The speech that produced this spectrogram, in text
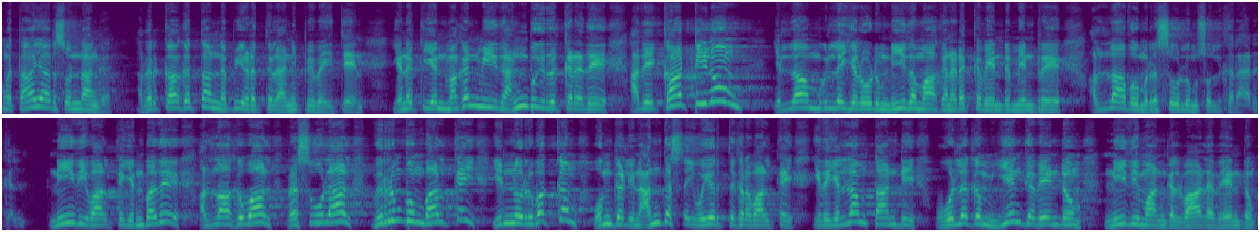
அவங்க தாயார் சொன்னாங்க அதற்காகத்தான் நபி இடத்தில் அனுப்பி வைத்தேன். எனக்கு என் மகன் மீது அன்பு இருக்கிறது. அதை காட்டிலும் எல்லா முல்லைகளோடும் நீதமாக நடக்க வேண்டும் என்று அல்லாவும் ரசூலும் சொல்கிறார்கள். நீதி வாழ்க்கை என்பது அல்லாஹுவால் ரசூலால் விரும்பும் வாழ்க்கை இன்னொரு பக்கம் உங்களின் அந்தஸ்தை உயர்த்துகிற வாழ்க்கை. இதையெல்லாம் தாண்டி உலகம் இயங்க வேண்டும் நீதிமான்கள் வாழ வேண்டும்.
